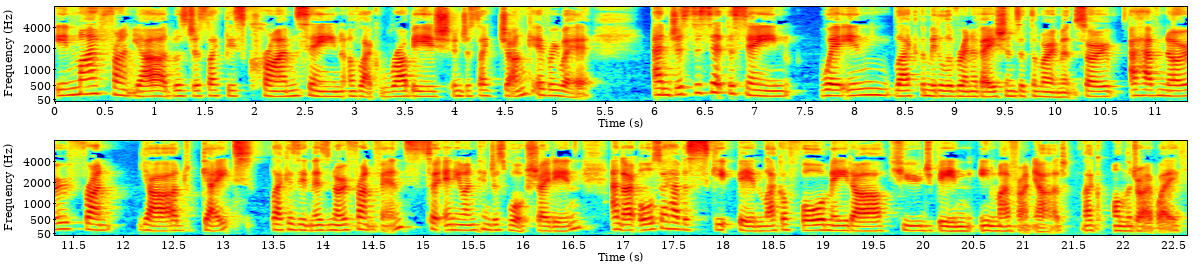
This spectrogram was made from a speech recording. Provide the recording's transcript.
in my front yard was just like this crime scene of like rubbish and just like junk everywhere. And just to set the scene, we're in like the middle of renovations at the moment. So I have no front yard gate, like as in there's no front fence. So anyone can just walk straight in. And I also have a skip bin, like a four meter huge bin in my front yard, like on the driveway.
